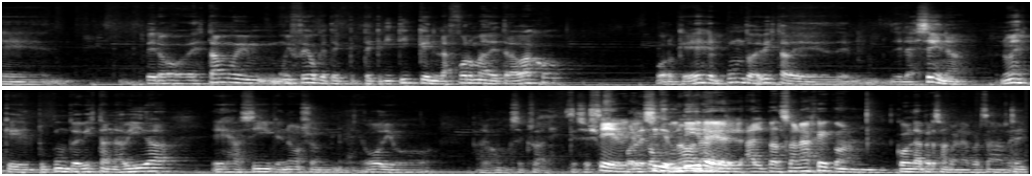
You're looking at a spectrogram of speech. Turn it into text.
eh, pero está muy, muy feo que te, te critiquen la forma de trabajo porque es el punto de vista de, de- de la escena. No es que tu punto de vista en la vida es así, que no, yo eh, odio a los homosexuales, qué sé yo. Sí, por el confundir el- al personaje con, con la persona. con la persona real. Sí.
